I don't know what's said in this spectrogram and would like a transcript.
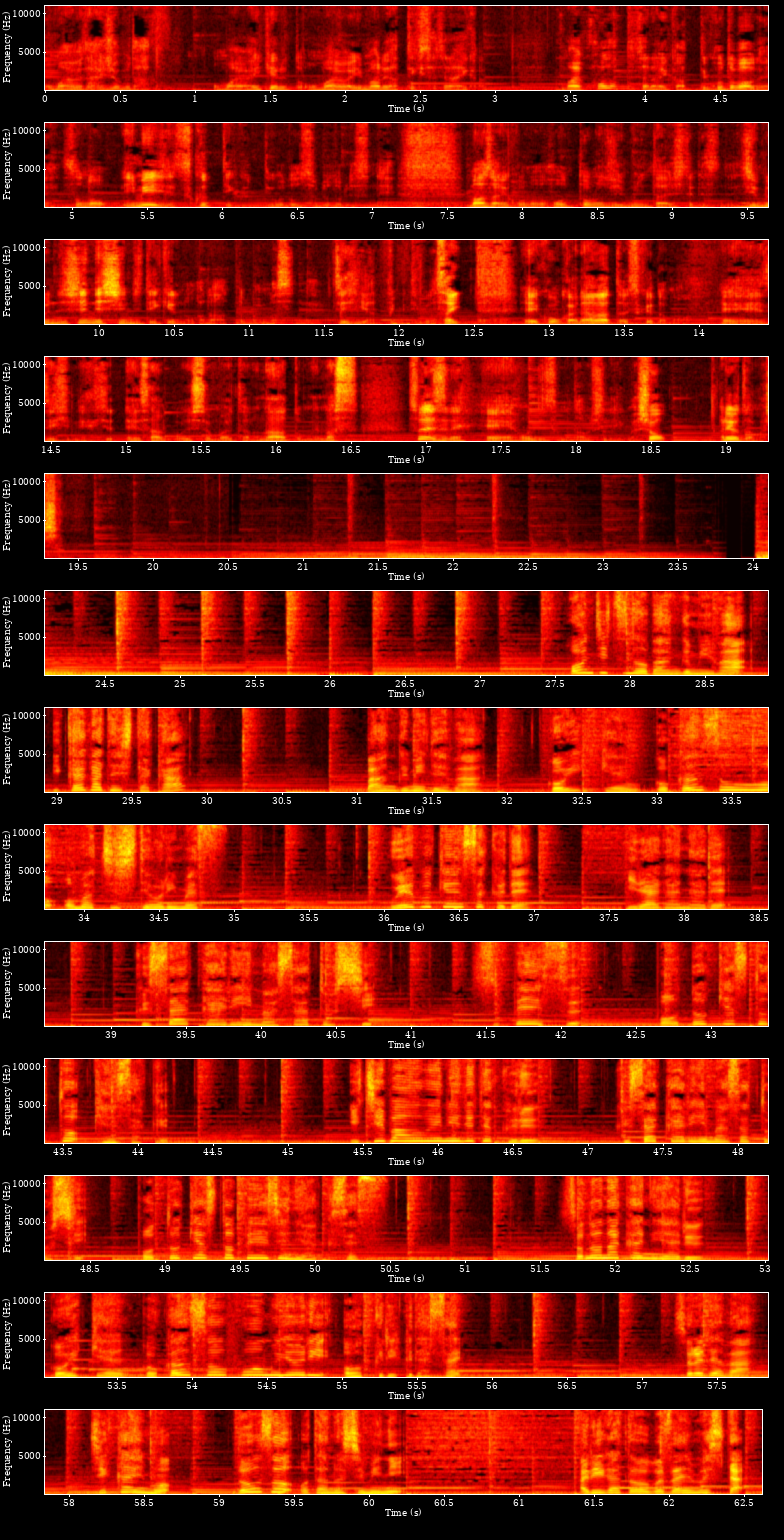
お前は大丈夫だと。お前はいけると。お前は今までやってきたじゃないか。お前こうだったじゃないかって言葉をね、そのイメージで作っていくっていうことをするとですね、まさにこの本当の自分に対してですね、自分自身で信じていけるのかなと思いますんで、ぜひやってみてください。えー、今回長かったですけども、えー、ぜひね、参考にしてもらえたらなと思います。それですね、えー、本日も楽しんでいきましょう。ありがとうございました。本日の番組はいかがでしたか？番組ではご意見ご感想をお待ちしております。ウェブ検索でひらがなで草刈正俊スペースポッドキャストと検索。一番上に出てくる草刈正俊ポッドキャストページにアクセス。その中にあるご意見ご感想フォームよりお送りください。それでは次回もどうぞお楽しみに。ありがとうございました。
